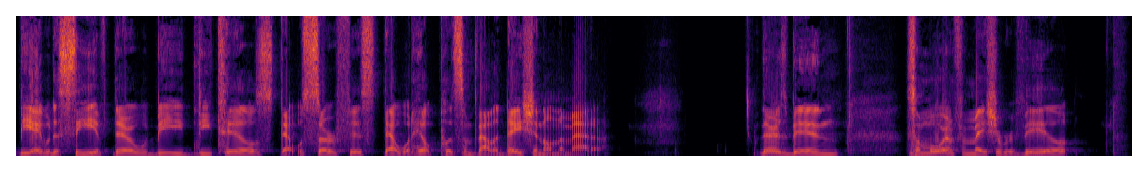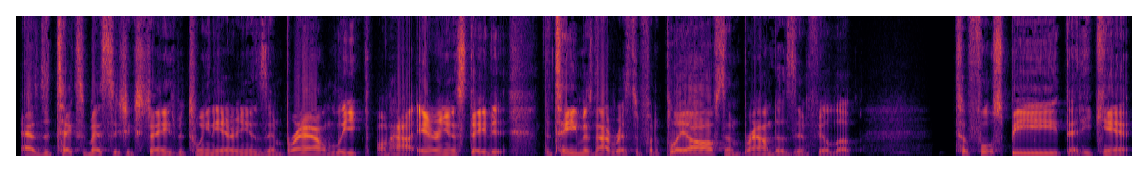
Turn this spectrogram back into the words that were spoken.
be able to see if there would be details that would surface that would help put some validation on the matter there's been some more information revealed as the text message exchange between Arians and Brown leaked on how Arians stated the team is not rested for the playoffs and Brown doesn't feel up to full speed, that he can't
